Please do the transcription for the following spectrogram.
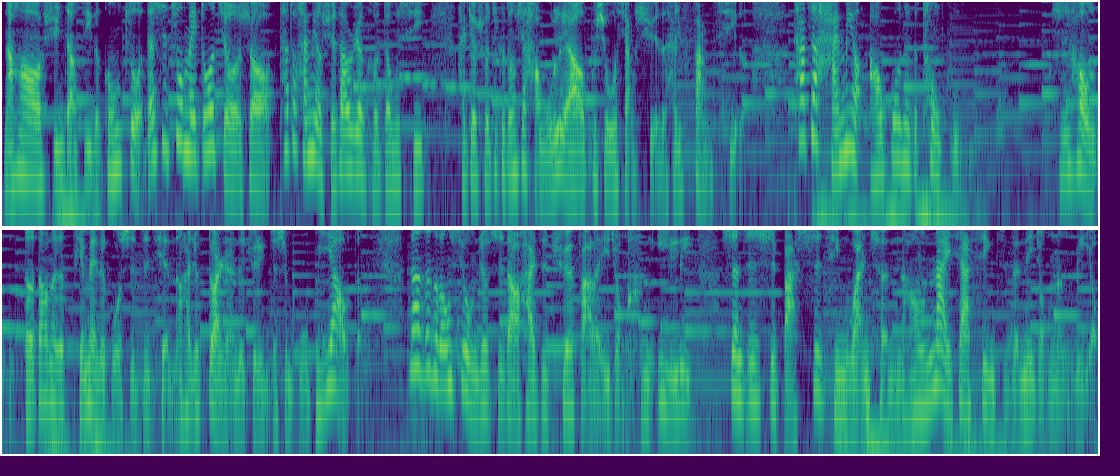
然后寻找自己的工作，但是做没多久的时候，他都还没有学到任何东西，他就说这个东西好无聊，不是我想学的，他就放弃了。他在还没有熬过那个痛苦。之后得到那个甜美的果实之前呢，他就断然的决定这是我不要的。那这个东西我们就知道，孩子缺乏了一种恒毅力，甚至是把事情完成，然后耐下性子的那种能力哦。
